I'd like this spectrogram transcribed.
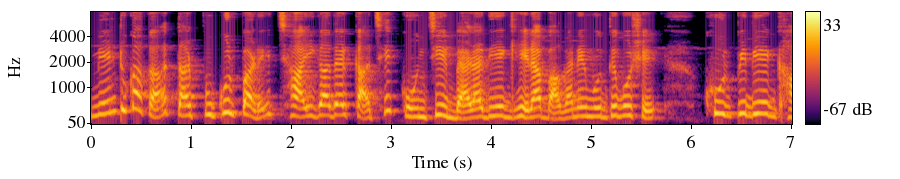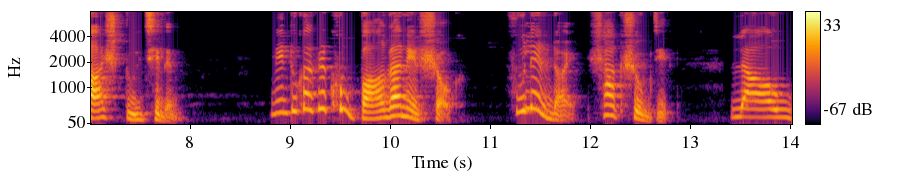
নেন্টু কাকা তার পুকুর পাড়ে ছাই গাদার কাছে কঞ্চির বেড়া দিয়ে ঘেরা বাগানের মধ্যে বসে খুরপি দিয়ে ঘাস তুলছিলেন। নেন্টু কাকার খুব বাগানের শখ। ফুলের নয় শাক সবজির লাউ,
